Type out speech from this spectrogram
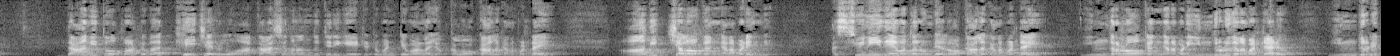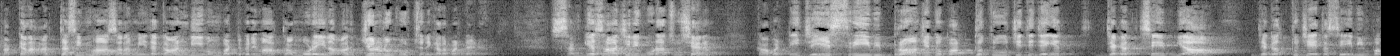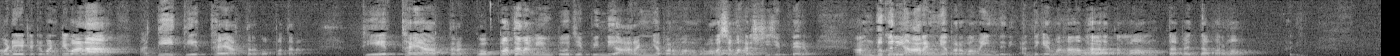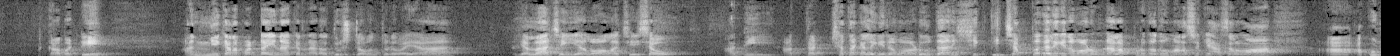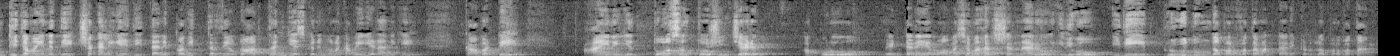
దానితో పాటుగా ఖేచరులు ఆకాశమనందు తిరిగేటటువంటి వాళ్ళ యొక్క లోకాలు కనపడ్డాయి. ఆదిత్యలోకం కనపడింది అశ్వినీ దేవతలు ఉండే లోకాలు కనపడ్డాయి. ఇంద్రలోకం కనబడి ఇంద్రుడు కనబడ్డాడు. ఇంద్రుడి పక్కన అర్ధసింహాసనం మీద గాంధీవం పట్టుకుని మా తమ్ముడైన అర్జునుడు కూర్చుని కనపడ్డాడు. సవ్యసాచిని కూడా చూశాను. కాబట్టి జయశ్రీ విభ్రాజితు పర్ధుతూచితి జగత్ జగత్సేవ్య. జగత్తు చేత సేవింపబడేటటువంటి వాడా? అది తీర్థయాత్ర గొప్పతనం. తీర్థయాత్ర గొప్పతనం ఏమిటో చెప్పింది ఆరణ్య పర్వం రోమశ మహర్షి చెప్పారు. అందుకని ఆరణ్య పర్వం అయింది అది అందుకే మహాభారతంలో అంత పెద్ద పర్వం అది. కాబట్టి అన్ని కనపడ్డాయి నాకన్నాడు అదృష్టవంతుడవయ్యా ఎలా చెయ్యాలో అలా చేశావు. అది ఆ దక్షత కలిగిన వాడు దాని శక్తి చెప్పగలిగిన వాడు ఉండాలి. అప్పుడు కదూ మనసుకి అసలు ఆ ఆ అకుంఠితమైన దీక్ష కలిగేది దాని పవిత్రత ఏమిటో అర్థం చేసుకుని మునక వేయడానికి కాబట్టి ఆయన ఎంతో సంతోషించాడు. అప్పుడు వెంటనే రోమశ మహర్షి అన్నారు ఇదిగో ఇది భృగుతుంగ పర్వతం అంటారు ఇక్కడ పర్వతాన్ని.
